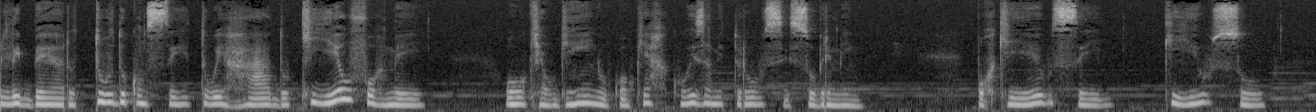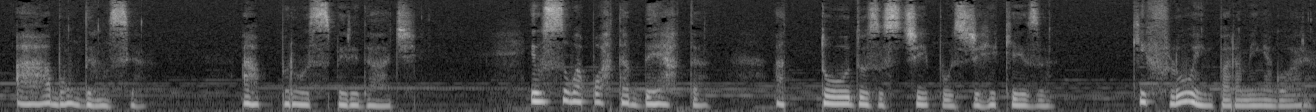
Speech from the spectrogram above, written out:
libero todo conceito errado que eu formei ou que alguém ou qualquer coisa me trouxe sobre mim, porque eu sei que eu sou a abundância, a prosperidade. Eu sou a porta aberta a todos os tipos de riqueza que fluem para mim agora.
